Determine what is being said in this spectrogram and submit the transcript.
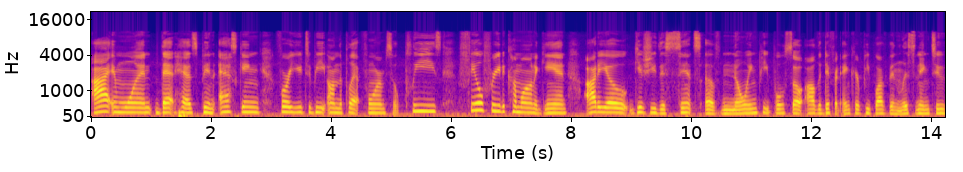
I am one that has been asking for you to be on the platform. So, please feel free to come on again. Audio gives you this sense of knowing people. So, all the different Anchor people I've been listening to.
